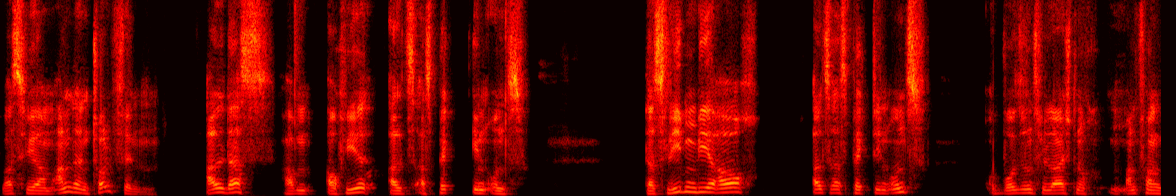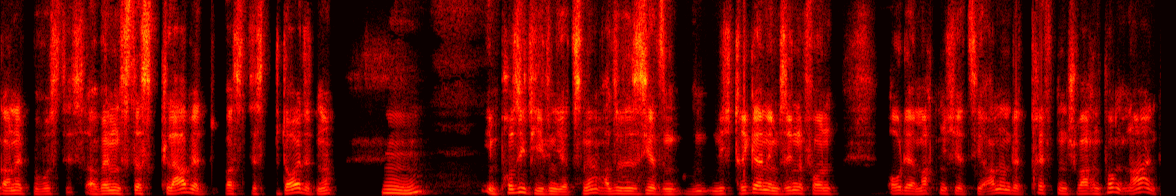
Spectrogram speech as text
was wir am anderen toll finden, all das haben auch wir als Aspekt in uns. Das lieben wir auch als Aspekt in uns, obwohl es uns vielleicht noch am Anfang gar nicht bewusst ist. Aber wenn uns das klar wird, was das bedeutet, ne? Mhm. Im Positiven jetzt, ne? Also das ist jetzt nicht triggern im Sinne von, oh, der macht mich jetzt hier an und der trifft einen schwachen Punkt. Nein,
